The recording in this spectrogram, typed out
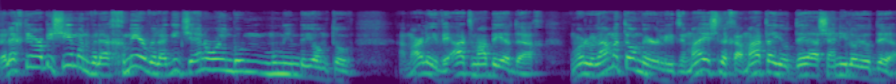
ללכת עם רבי שמעון ולהחמיר ולהגיד שאין רואים מומים ביום טוב אמר לי, ואת מה בידך? הוא אומר לו, למה אתה אומר לי את זה? מה יש לך? מה אתה יודע שאני לא יודע?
